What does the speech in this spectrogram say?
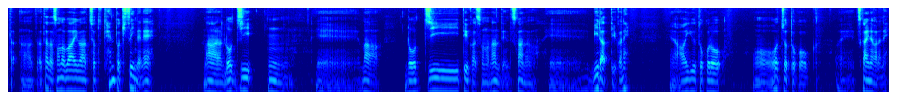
たただその場合はちょっとテントきついんでね。まあ、ロッジ、うん、えー、まあロッジっていうかその何て言うんですかあの、えー、ビラっていうかねああいうところをちょっとこう、えー、使いながらね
